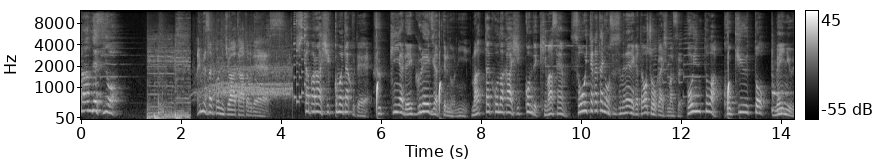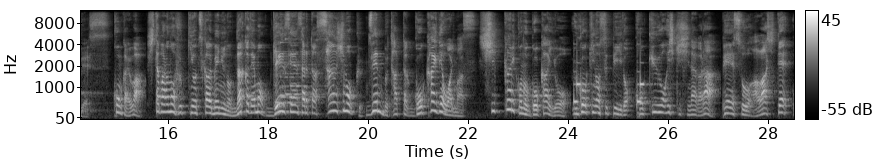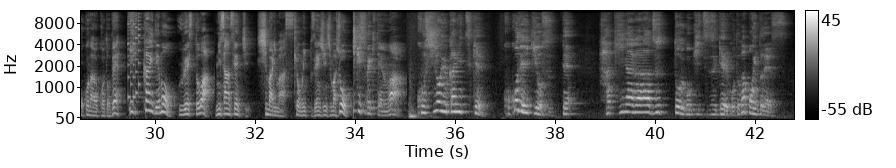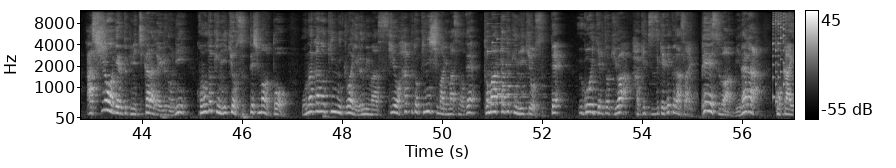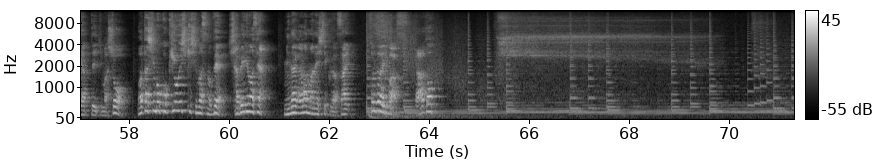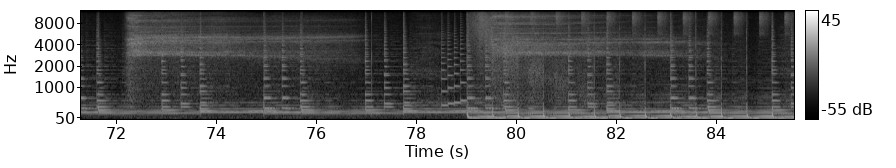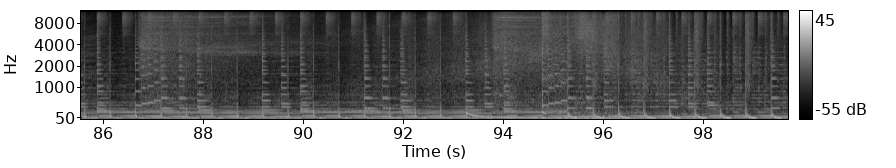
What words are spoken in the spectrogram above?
まらんですよはい皆さんこんにちはタートルです下腹引っ込めたくて、腹筋やレッグレイズやってるのに、全くお腹引っ込んできません。そういった方におすすめなやり方を紹介します。ポイントは、呼吸とメニューです。今回は下腹の腹筋を使うメニューの中でも厳選された3種目全部たった5回で終わります。しっかりこの5回を動きのスピード、呼吸を意識しながらペースを合わせて行うことで1回でもウエストは2、3センチ締まります。今日も一歩前進しましょう。意識すべき点は腰を床につける。ここで息を吸って吐きながらずっと動き続けることがポイントです。足を上げるときに力がいるのに、この時に息を吸ってしまうと、お腹の筋肉は緩みます。息を吐く時に締まりますので、止まった時に息を吸って、動いてる時は吐き続けてください。ペースは見ながら5回やっていきましょう。私も呼吸を意識しますので、喋りません。見ながら真似してください。それでは行きます。スタート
